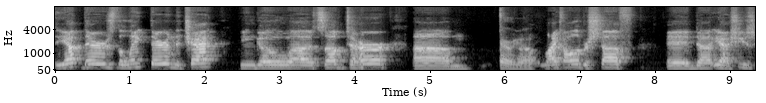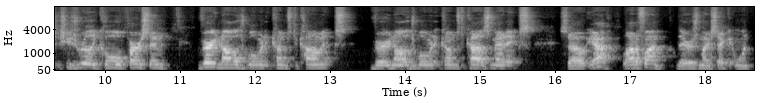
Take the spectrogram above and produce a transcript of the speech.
yep, there's the link there in the chat. You can go uh, sub to her um, There we uh, go. like all of her stuff, and uh, yeah, she's she's really cool person. Very knowledgeable when it comes to comics. Very knowledgeable when it comes to cosmetics. So yeah, a lot of fun. There's my second one.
